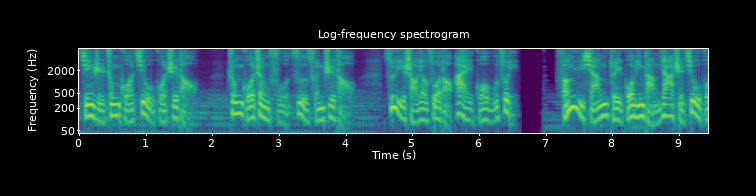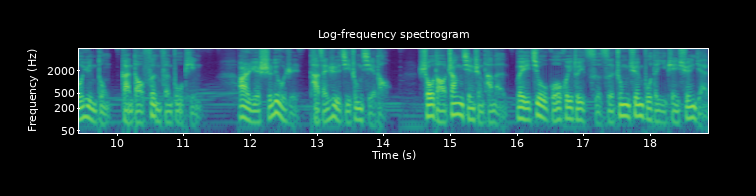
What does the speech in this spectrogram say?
今日中国救国之道，中国政府自存之道，最少要做到爱国无罪。冯玉祥对国民党压制救国运动感到愤愤不平。二月十六日，他在日记中写道：“收到张先生他们为救国会对此次中宣部的一篇宣言，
